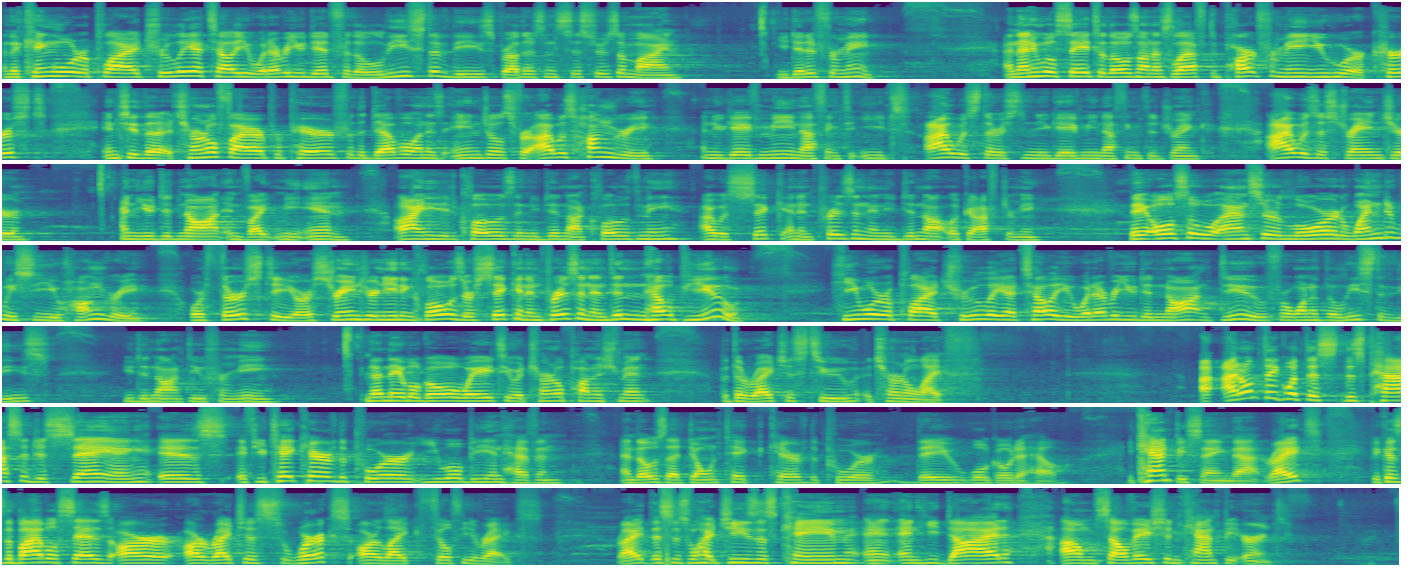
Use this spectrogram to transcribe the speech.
And the king will reply, Truly I tell you, whatever you did for the least of these brothers and sisters of mine, you did it for me. And then he will say to those on his left, Depart from me, you who are cursed, into the eternal fire prepared for the devil and his angels. For I was hungry, and you gave me nothing to eat. I was thirsty, and you gave me nothing to drink. I was a stranger, and you did not invite me in. I needed clothes, and you did not clothe me. I was sick and in prison, and you did not look after me. They also will answer, Lord, when did we see you hungry, or thirsty, or a stranger needing clothes, or sick and in prison, and didn't help you? He will reply, Truly I tell you, whatever you did not do for one of the least of these, you did not do for me. Then they will go away to eternal punishment, but the righteous to eternal life. I don't think what this, this passage is saying is if you take care of the poor, you will be in heaven and those that don't take care of the poor, they will go to hell. It can't be saying that, right? Because the Bible says our, our righteous works are like filthy rags, right? This is why Jesus came and, and he died. Um, salvation can't be earned.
